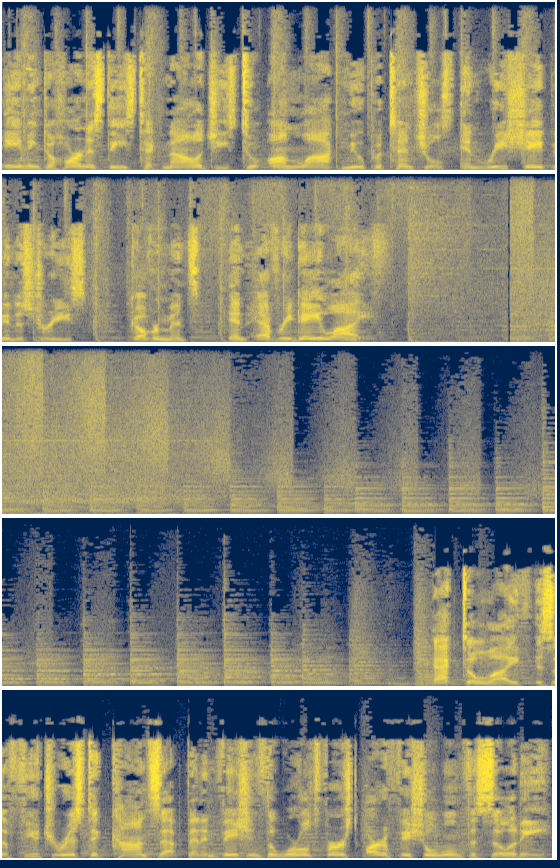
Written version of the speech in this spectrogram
aiming to harness these technologies to unlock new potentials and reshape industries, governments, and everyday life. Ectolife is a futuristic concept that envisions the world's first artificial womb facility,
